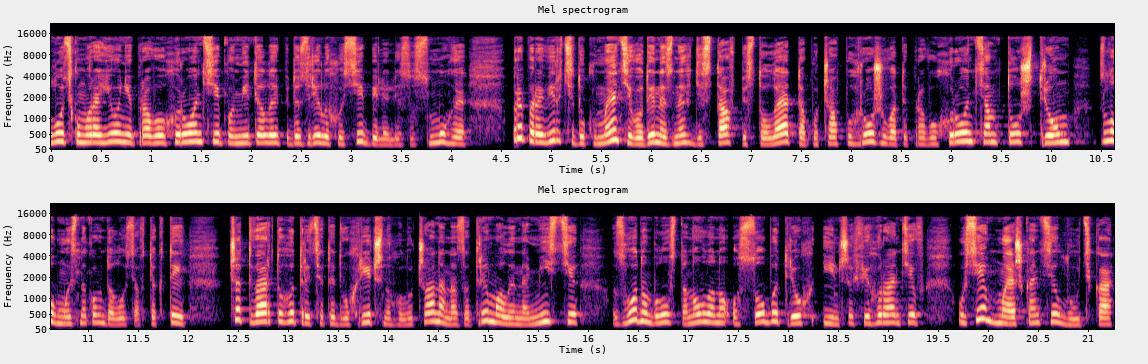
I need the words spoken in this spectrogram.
У Луцькому районі правоохоронці помітили підозрілих осіб біля лісосмуги. При перевірці документів один із них дістав пістолет та почав погрожувати правоохоронцям, тож трьом зловмисникам вдалося втекти. Четвертого 32-річного лучанина затримали на місці. Згодом було встановлено особи трьох інших фігурантів. Усі мешканці Луцька.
